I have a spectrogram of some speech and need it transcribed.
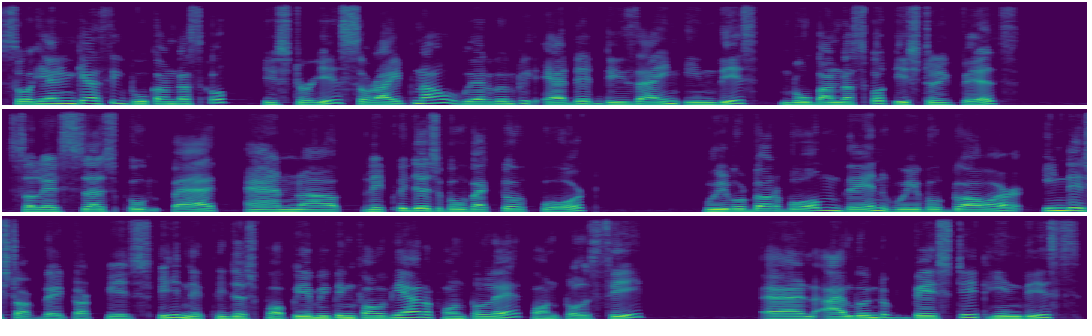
so here you can see book underscore history. So right now we are going to add a design in this book underscore history page. So let's just go back and uh, let me just go back to our port. We'll go to our home, then we'll go to our index.blade.php. Let me just copy everything from here, Control A, Control C. And I'm going to paste it in this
